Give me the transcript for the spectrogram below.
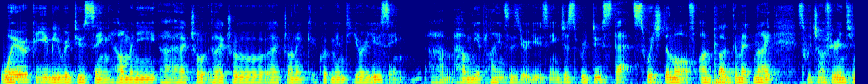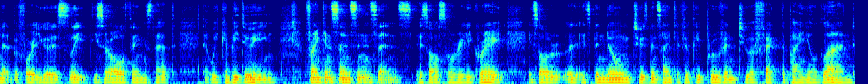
Where could you be reducing how many uh, electro, electro electronic equipment you're using? Um, how many appliances you're using. Just reduce that, switch them off, unplug them at night, switch off your internet before you go to sleep. These are all things that, that we could be doing. Frankincense incense is also really great. It's all it's been known to, it's been scientifically proven to affect the pineal gland.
